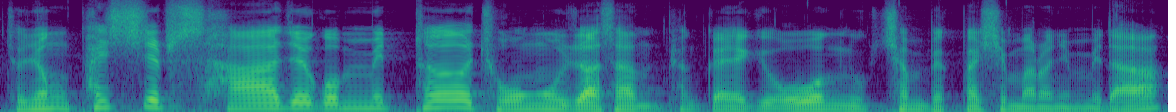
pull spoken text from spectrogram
전용 84제곱미터 종우자산 평가액이 5억 6천180만 원입니다.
